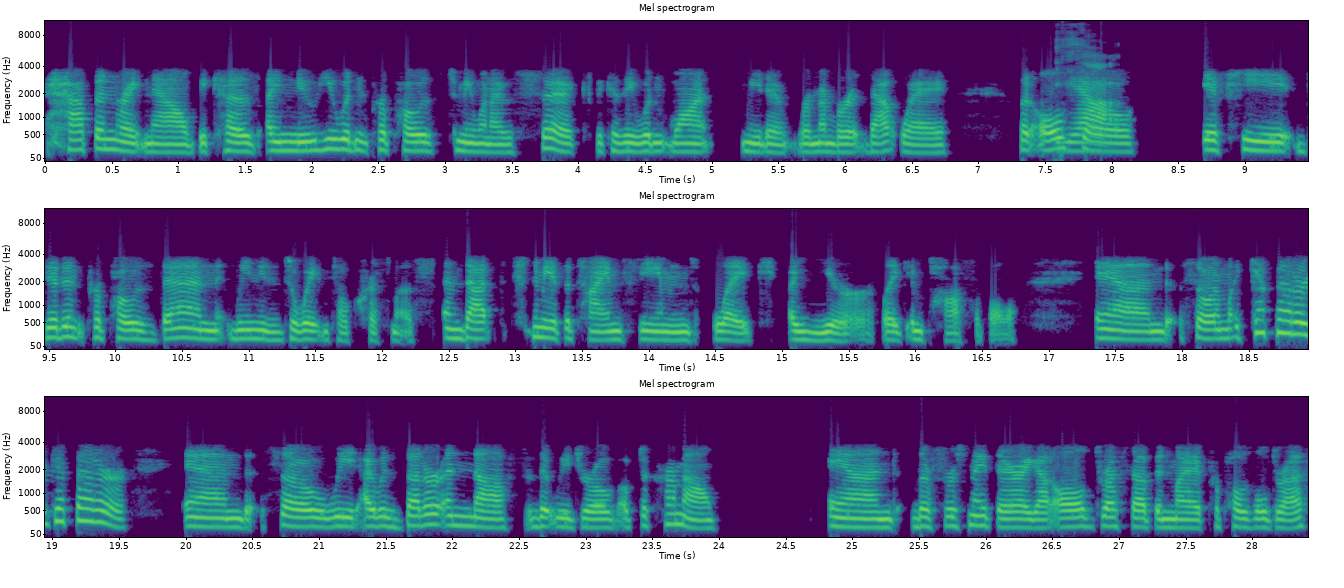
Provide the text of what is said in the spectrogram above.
happen right now because I knew he wouldn't propose to me when I was sick because he wouldn't want me to remember it that way. But also, yeah. if he didn't propose then, we needed to wait until Christmas. And that to me at the time seemed like a year, like impossible. And so I'm like, get better, get better. And so we, I was better enough that we drove up to Carmel. And the first night there, I got all dressed up in my proposal dress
